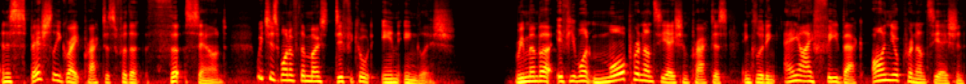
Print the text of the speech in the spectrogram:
and especially great practice for the th sound, which is one of the most difficult in English. Remember, if you want more pronunciation practice, including AI feedback on your pronunciation,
